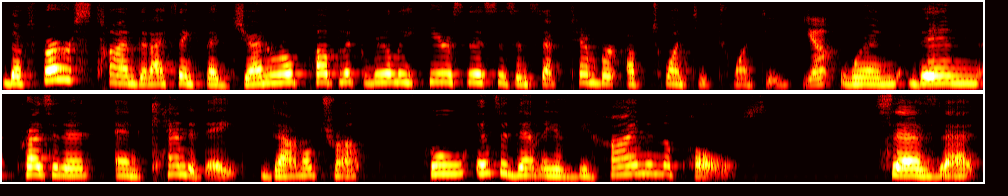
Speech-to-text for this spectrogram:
The first time that I think the general public really hears this is in September of 2020. Yep. When then President and candidate Donald Trump, who incidentally is behind in the polls, says that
